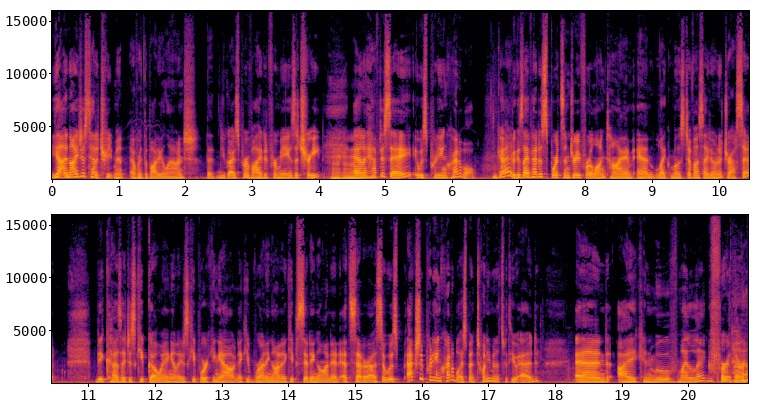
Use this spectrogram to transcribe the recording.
Yeah, and I just had a treatment over at the Body Lounge that you guys provided for me as a treat. Mm-hmm. And I have to say, it was pretty incredible. Good. Because I've had a sports injury for a long time. And like most of us, I don't address it because I just keep going and I just keep working out and I keep running on it, I keep sitting on it, etc. So it was actually pretty incredible. I spent 20 minutes with you, Ed and I can move my leg further.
